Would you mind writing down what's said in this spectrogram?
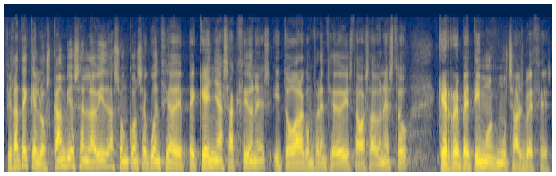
Fíjate que los cambios en la vida son consecuencia de pequeñas acciones, y toda la conferencia de hoy está basada en esto, que repetimos muchas veces.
